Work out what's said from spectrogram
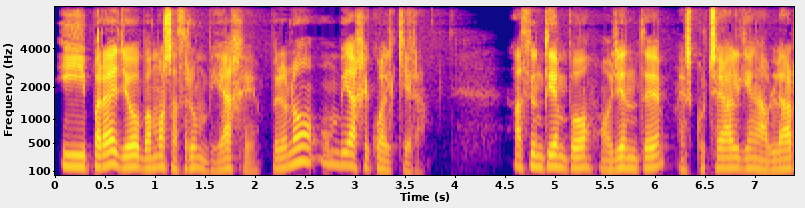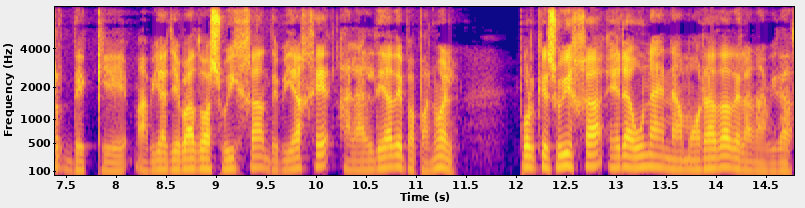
Y para ello vamos a hacer un viaje, pero no un viaje cualquiera. Hace un tiempo, oyente, escuché a alguien hablar de que había llevado a su hija de viaje a la aldea de Papá Noel, porque su hija era una enamorada de la Navidad.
